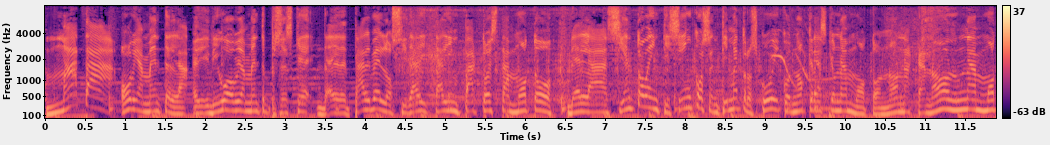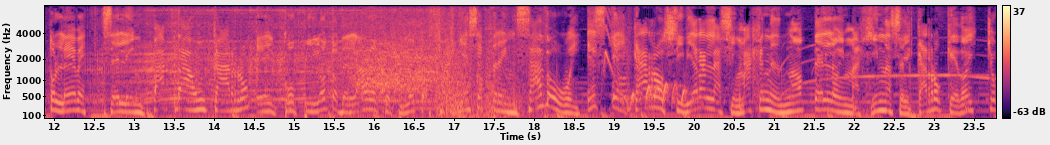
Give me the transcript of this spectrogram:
Mata, obviamente, la, digo obviamente, pues es que de, tal velocidad y tal impacto esta moto de las 125 centímetros cúbicos, no creas que una moto, no, acá, no, una moto leve, se le impacta a un carro, el copiloto del lado de copiloto piloto fallece prensado, güey. Es que el carro, si vieran las imágenes, no te lo imaginas. El carro quedó hecho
